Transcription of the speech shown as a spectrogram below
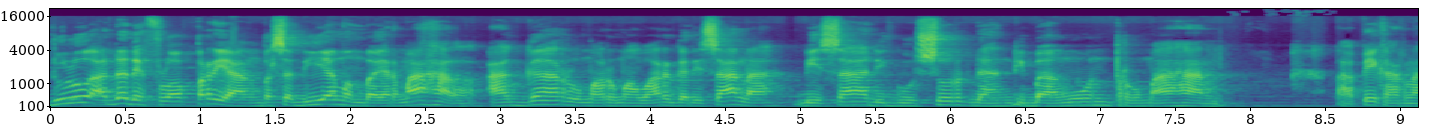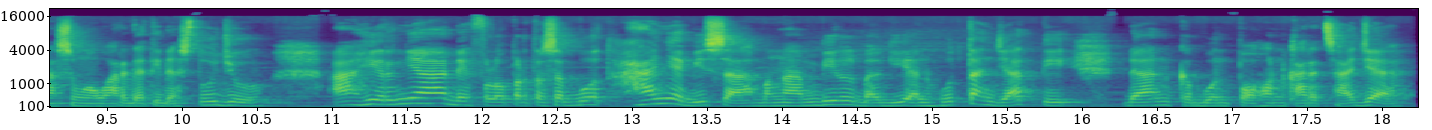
Dulu ada developer yang bersedia membayar mahal agar rumah-rumah warga di sana bisa digusur dan dibangun perumahan. Tapi karena semua warga tidak setuju, akhirnya developer tersebut hanya bisa mengambil bagian hutan jati dan kebun pohon karet saja.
